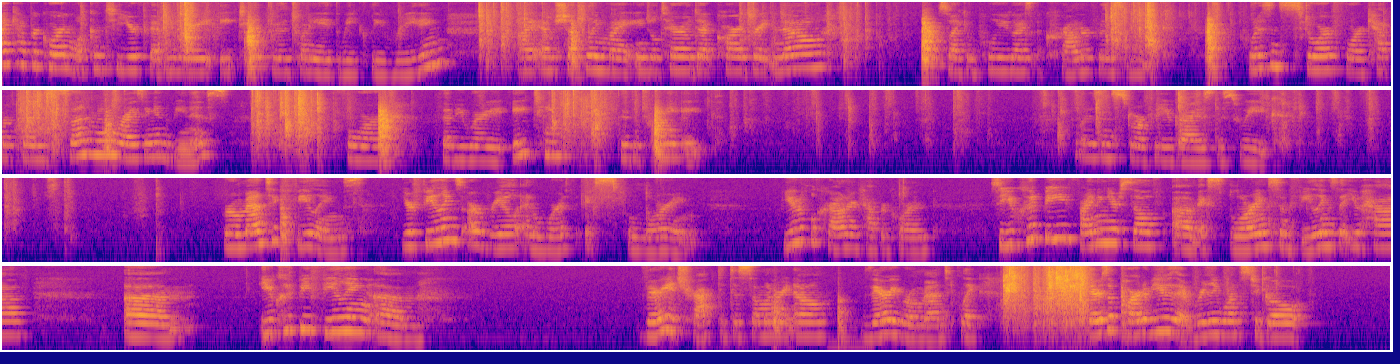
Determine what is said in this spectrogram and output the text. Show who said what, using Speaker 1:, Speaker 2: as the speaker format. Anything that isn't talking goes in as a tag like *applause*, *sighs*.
Speaker 1: Hi Capricorn, welcome to your February 18th through the 28th weekly reading. I am shuffling my Angel Tarot deck cards right now so I can pull you guys a crowner for this week. What is in store for Capricorn's Sun, Moon, Rising, and Venus for February 18th through the 28th? What is in store for you guys this week? Romantic feelings. Your feelings are real and worth exploring. Beautiful crowner, Capricorn. So you could be finding yourself um, exploring some feelings that you have. Um, you could be feeling um, very attracted to someone right now. Very romantic. Like, there's a part of you that really wants to go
